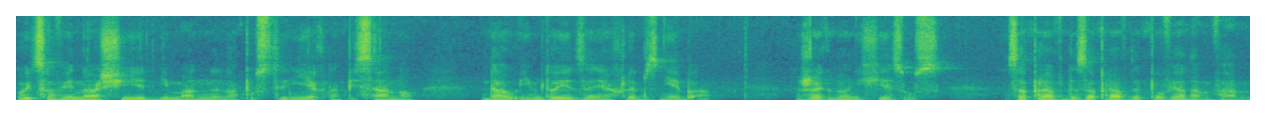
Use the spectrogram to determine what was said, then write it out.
Ojcowie nasi jedli mannę na pustyni, jak napisano, dał im do jedzenia chleb z nieba. Rzekł do nich Jezus, zaprawdę, zaprawdę powiadam wam,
